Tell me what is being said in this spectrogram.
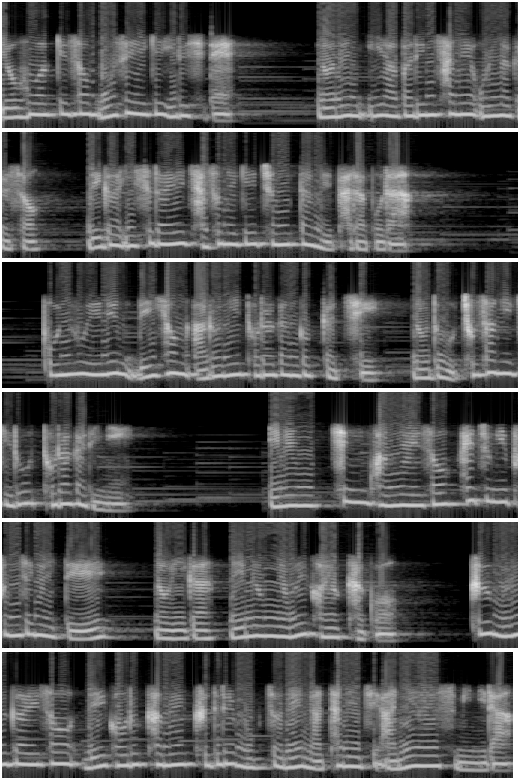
여호와께서 모세에게 이르시되 너는 이 아바림 산에 올라가서 내가 이스라엘 자손에게 준 땅을 바라보라. 본 후에는 내 형 아론이 돌아간 것 같이 너도 조상에게로 돌아가리니. 이는 신광야에서 회중이 분쟁할 때에 너희가 내 명령을 거역하고 그 물가에서 내 거룩함을 그들의 목전에 나타내지 아니하였음이니라.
